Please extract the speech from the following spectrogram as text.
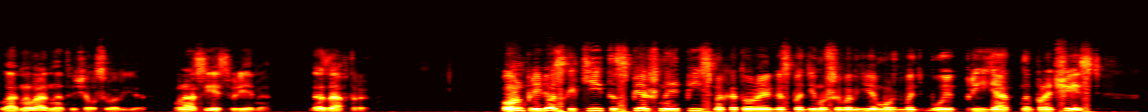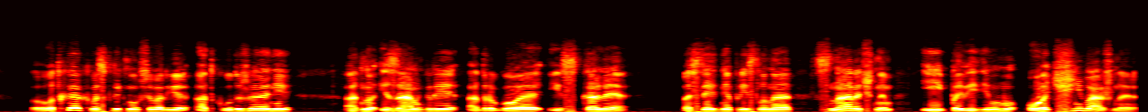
Ладно, ладно, отвечал шевалье. У нас есть время. До завтра. Он привез какие-то спешные письма, которые господину шевалье, может быть, будет приятно прочесть. Вот как воскликнул шевалье. Откуда же они? Одно из Англии, а другое из Кале. Последнее прислано с нарочным и, по-видимому, очень важное.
